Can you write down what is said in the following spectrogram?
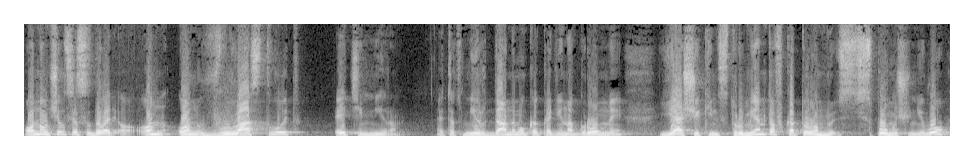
он научился создавать, он, он властвует этим миром. Этот мир дан ему как один огромный ящик инструментов, который он с помощью него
